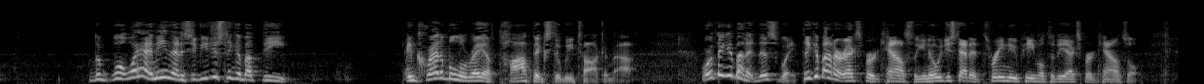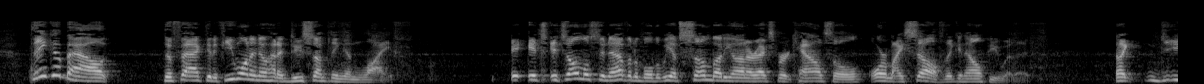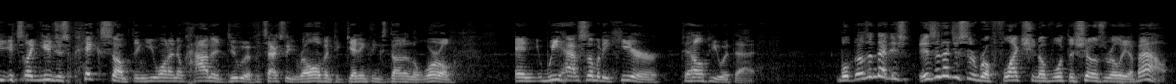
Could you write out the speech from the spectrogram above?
the well, way I mean that is if you just think about the incredible array of topics that we talk about. Or think about it this way. Think about our expert council. You know, we just added three new people to the expert council. Think about the fact that if you want to know how to do something in life, it's it's almost inevitable that we have somebody on our expert council or myself that can help you with it. Like it's like you just pick something you want to know how to do if it's actually relevant to getting things done in the world, and we have somebody here to help you with that. Well, doesn't that just isn't that just a reflection of what the show's really about?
